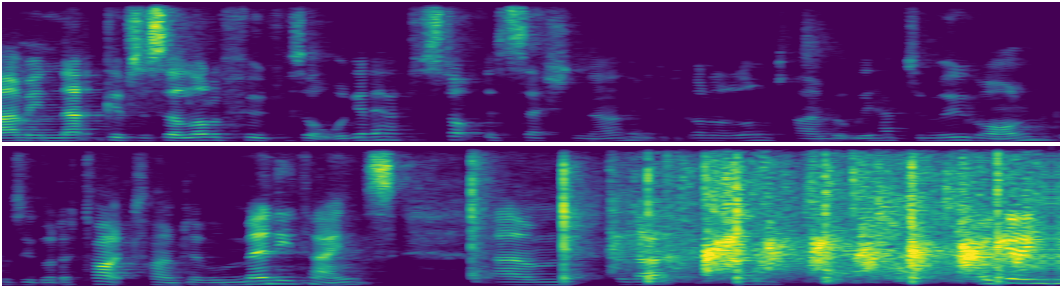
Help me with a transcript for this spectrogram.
I mean, that gives us a lot of food for thought. We're going to have to stop this session now. I think we could have gone a long time, but we have to move on because we've got a tight timetable. Many thanks um, for that. Um, again,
